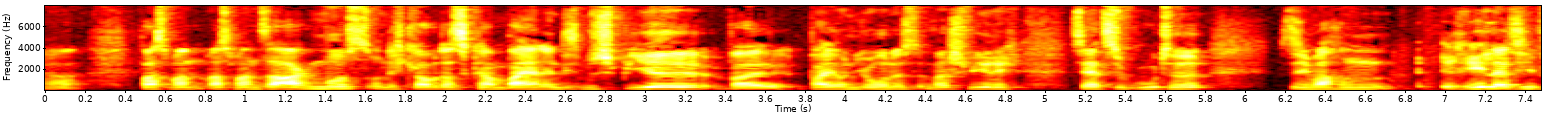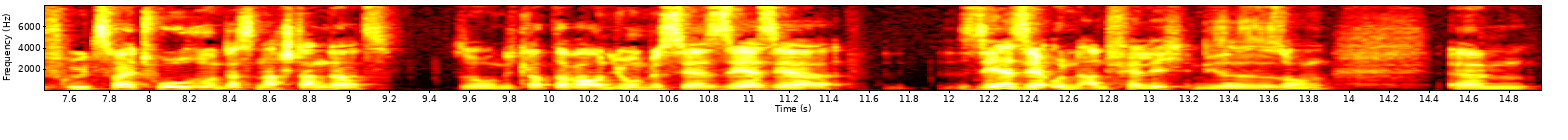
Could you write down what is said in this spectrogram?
Ja, was man, was man sagen muss, und ich glaube, das kam Bayern in diesem Spiel, weil bei Union ist immer schwierig, sehr zugute. Sie machen relativ früh zwei Tore und das nach Standards. So, und ich glaube, da war Union bisher sehr, sehr, sehr, sehr unanfällig in dieser Saison. Ähm,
